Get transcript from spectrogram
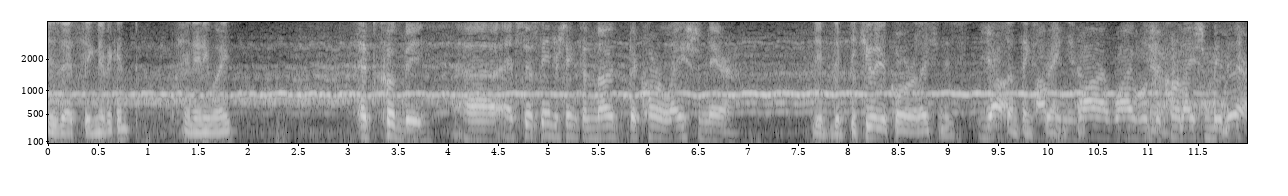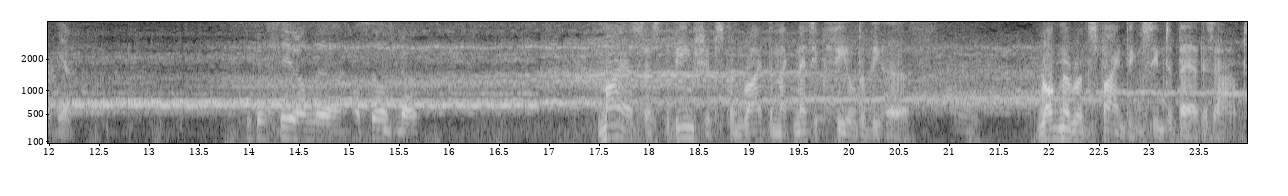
Is that significant in any way? It could be. Uh, it's just interesting to note the correlation there. The, the peculiar correlation is yeah, something strange. I mean, why, why would yeah. the correlation be there? Yeah. You can see it on the oscilloscope. Meyer says the beam ships can ride the magnetic field of the Earth. Rognerud's findings seem to bear this out.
